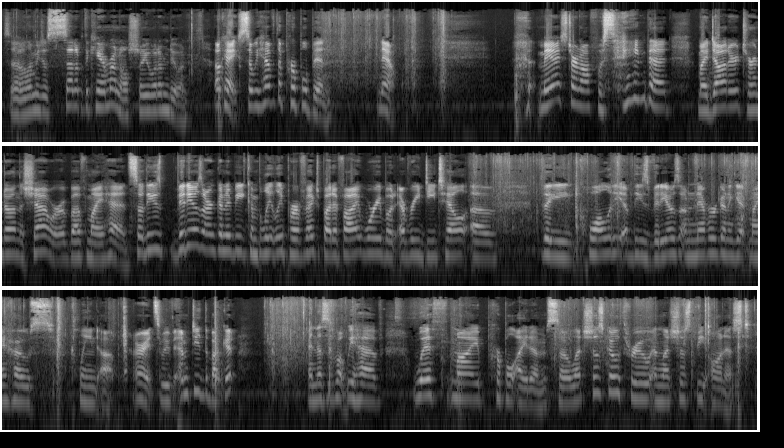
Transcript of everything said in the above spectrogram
So let me just set up the camera and I'll show you what I'm doing. Okay, so we have the purple bin. Now, may I start off with saying that my daughter turned on the shower above my head. So these videos aren't going to be completely perfect, but if I worry about every detail of the quality of these videos, I'm never going to get my house cleaned up. Alright, so we've emptied the bucket. And this is what we have with my purple items. So let's just go through and let's just be honest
